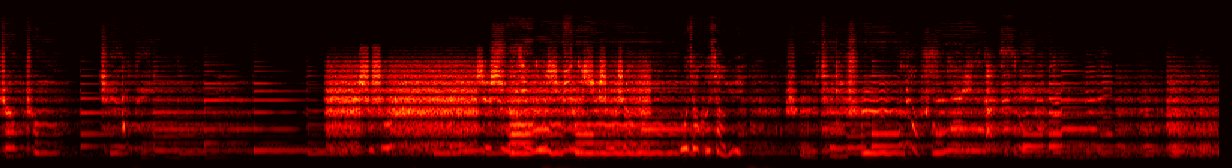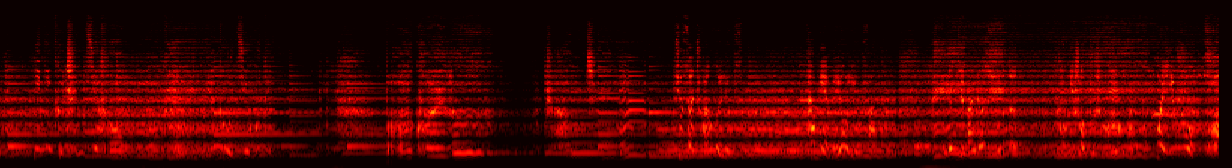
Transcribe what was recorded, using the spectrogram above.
相中坚定。叔叔，这是我结婚许愿的？许书照，我叫何小玉。是天时注定，你宁可成家，痛也不要跟我结婚的？意。把快乐尝尽。就算传回刘总，他们也没有理由发难。你的嘴巴有点损，肯定说不出好话。魏璎珞，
